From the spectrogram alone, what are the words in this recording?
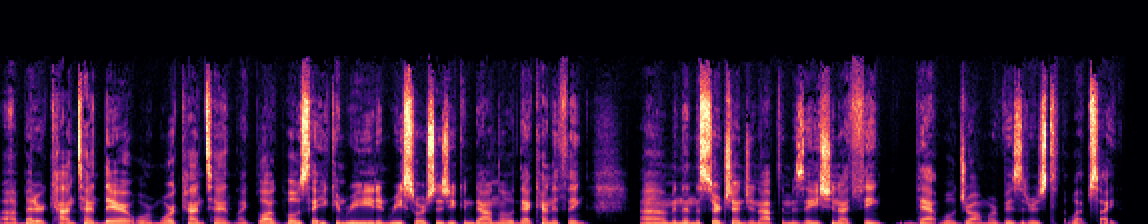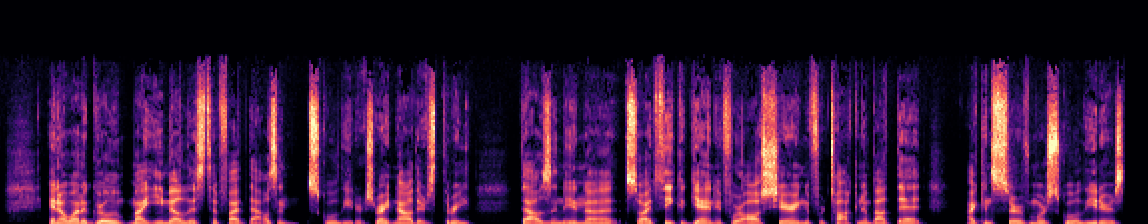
uh, better content there or more content like blog posts that you can read and resources you can download, that kind of thing. Um, and then the search engine optimization, I think that will draw more visitors to the website. And I want to grow my email list to 5,000 school leaders. Right now, there's 3,000. And uh, so I think, again, if we're all sharing, if we're talking about that, I can serve more school leaders.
